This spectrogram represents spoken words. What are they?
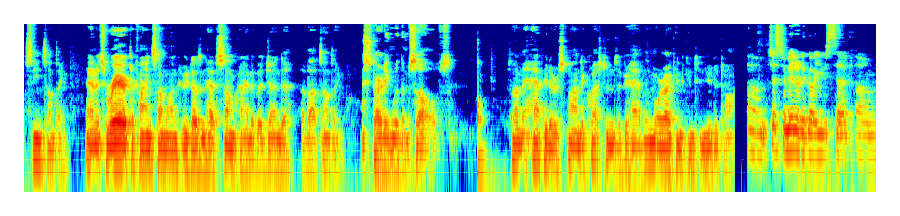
seen something. And it's rare to find someone who doesn't have some kind of agenda about something, starting with themselves. So I'm happy to respond to questions if you have them, or I can continue to talk. Um, just a minute ago, you said um,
